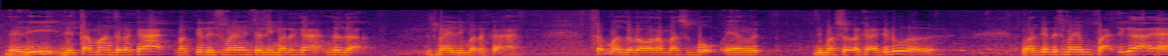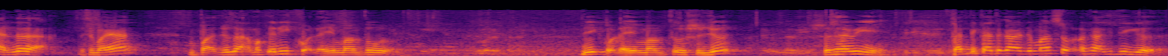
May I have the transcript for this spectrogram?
Jadi dia tambah satu rakaat Maka dia semayang macam lima rakaat Betul tak? Dia semayang lima rakaat. Sama kalau orang masbuk yang Dia masuk rakaat kedua. Maka dia semayang empat juga kan Betul tak? Dia semayang empat juga Maka dia ikutlah imam tu. Dia ikutlah imam tu sujud Sujud Tapi katakanlah dia masuk rakaat ketiga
